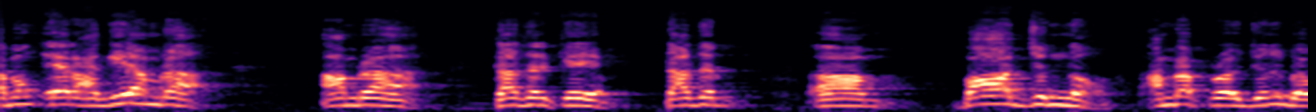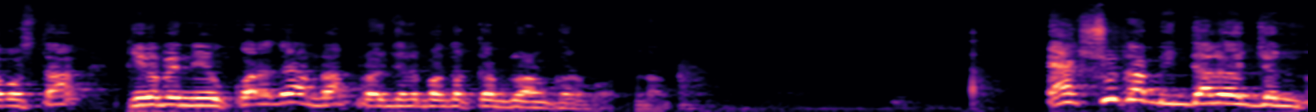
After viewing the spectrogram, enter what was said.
এবং এর আগে আমরা আমরা তাদেরকে, তাদের পাওয়ার জন্য আমরা প্রয়োজনীয় ব্যবস্থা কীভাবে নিয়োগ করা যায় আমরা প্রয়োজনীয় পদক্ষেপ গ্রহণ করব। একশোটা বিদ্যালয়ের জন্য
